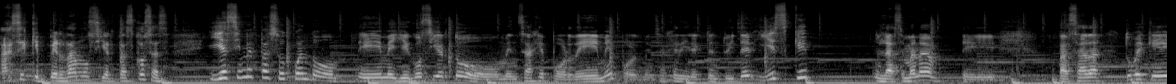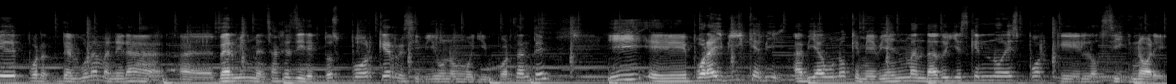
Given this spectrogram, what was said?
hace que perdamos ciertas cosas. Y así me pasó cuando eh, me llegó cierto mensaje por DM, por mensaje directo en Twitter. Y es que la semana eh, pasada tuve que por, de alguna manera eh, ver mis mensajes directos porque recibí uno muy importante. Y por ahí vi que habí- había uno que me habían mandado y es que no es porque los ignore.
